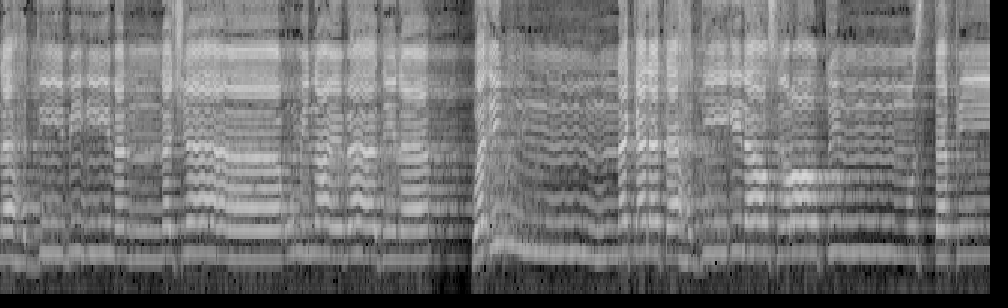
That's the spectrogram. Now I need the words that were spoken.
نهدي به من نشاء من عبادنا. وإنك لتهدي إلى صراط مستقيم.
